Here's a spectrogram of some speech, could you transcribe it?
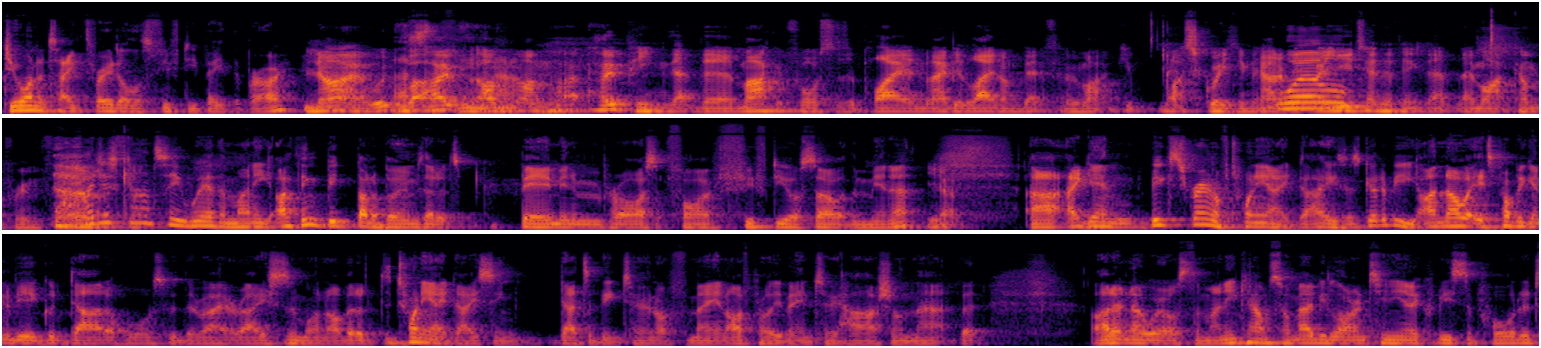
do you want to take three dollars fifty? Beat the bro. no, we- That's but the hope, thing, I'm, no. I'm hoping that the market forces at play and maybe late on Betfair might might squeeze him out a bit. Well- But you tend to think that they might come for him. I just so- can't see where the money. I think Big Butter Boom's at its bare minimum price at five fifty or so at the minute. Yeah. Uh, again, big screen off 28 days. There's got to be, I know it's probably going to be a good data horse with the rate races and whatnot, but the 28 days thing, that's a big turn off for me. And I've probably been too harsh on that. But I don't know where else the money comes from. Maybe Laurentino could be supported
